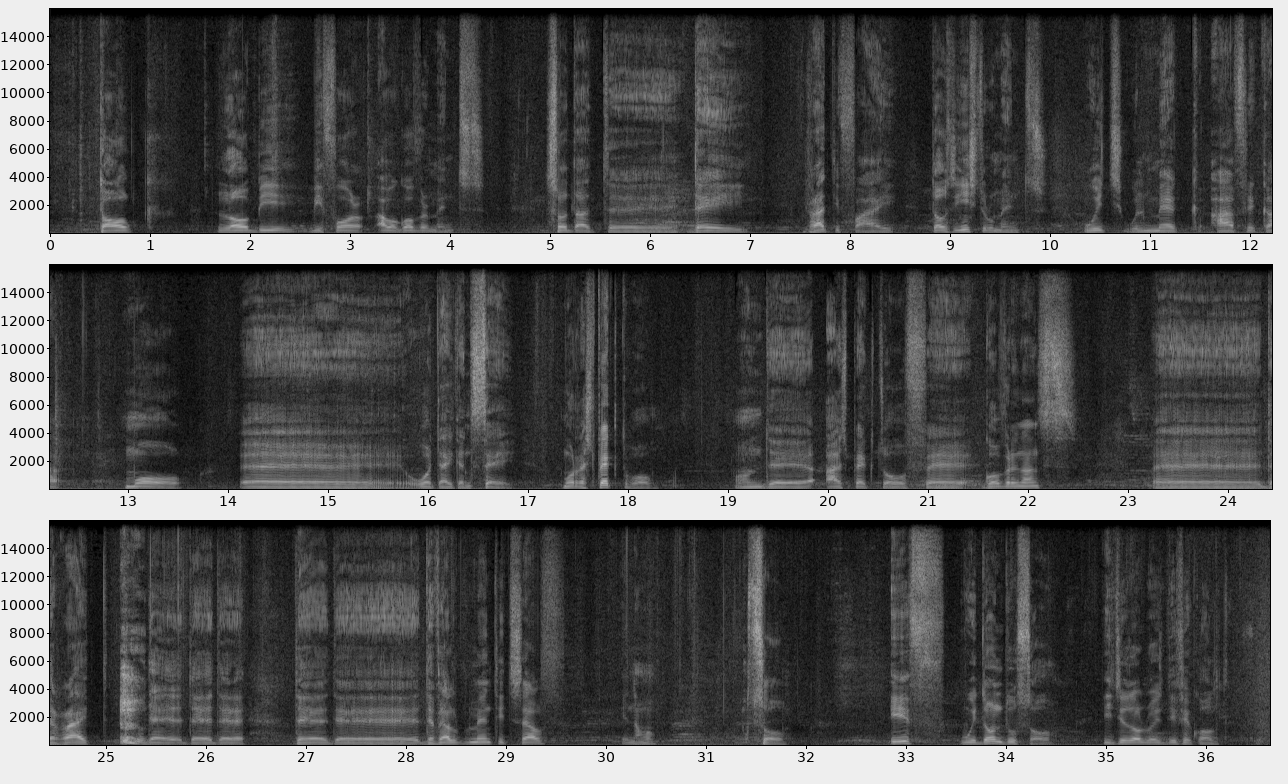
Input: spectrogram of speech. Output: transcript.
talk, lobby before our governments so that uh, they ratify those instruments which will make Africa more, uh, what I can say, more respectable on the aspect of uh, governance, uh, the right, the, the, the, the, the development itself, you know. So if we don't do so, it is always difficult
